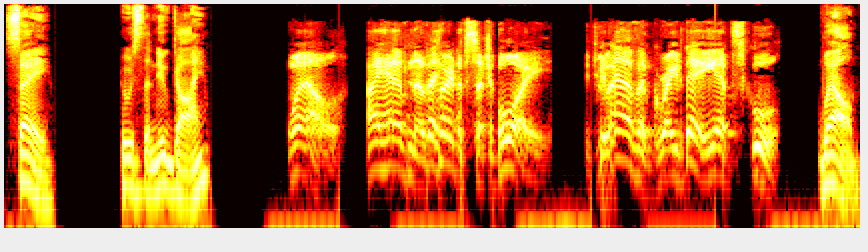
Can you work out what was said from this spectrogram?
Say. Who's the new guy? Well, I have never heard of such a boy. Did you have a great day at school? Well.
